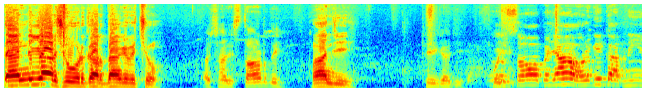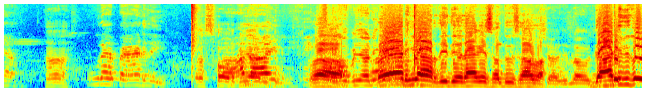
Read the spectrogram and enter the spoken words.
3000 ਛੋੜ ਕਰ ਦਾਂਗੇ ਵਿੱਚੋਂ। ਅੱਛਾ ਜੀ 67 ਦੀ? ਹਾਂਜੀ। ਠੀਕ ਹੈ ਜੀ। ਕੋਈ 150 ਹੋਰ ਕੀ ਕਰਨੀ ਆ? ਹਾਂ। ਪੂਰੇ 65 ਦੀ। 150 ਨਹੀਂ ਵਾਹ। 150 ਨਹੀਂ 65000 ਦੀ ਦੇ ਦਾਂਗੇ ਸੰਧੂ ਸਾਹਿਬ। ਅੱਛਾ ਜੀ ਲਓ ਜੀ। ਗਾੜੀ ਵੀ ਕੋਈ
